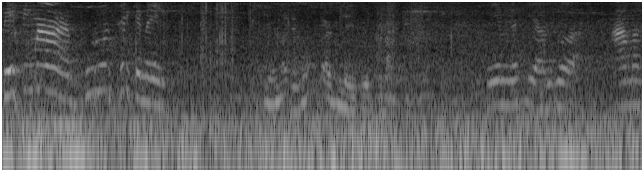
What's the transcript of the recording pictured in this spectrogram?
પેટીમાં પૂરો છે કે નહીં એમ નથી આમ જો આમાં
